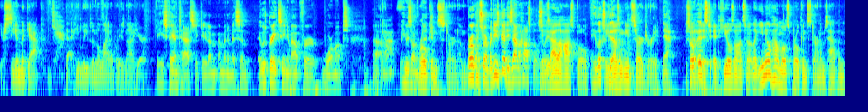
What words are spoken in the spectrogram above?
You're seeing the gap Yeah. that he leaves in the lineup when he's not here. He's fantastic, dude. I'm, I'm gonna miss him. It was great seeing him out for warm ups. Uh, he was on Broken sternum. broken Like, sternum, but he's good. He's out of the hospital, so He's he, out of the hospital. he looks good. He good. doesn't need surgery. yeah. So it's it, it heals on its own. Like you know how most broken sternums happen?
